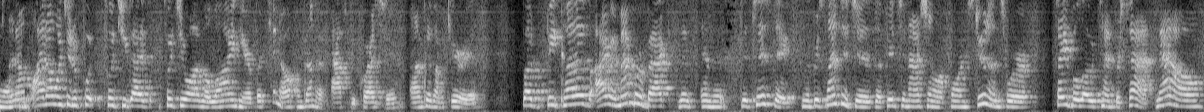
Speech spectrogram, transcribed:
So I don't, I don't want you to put, put you guys, put you on the line here, but you know, I'm going to ask a question because um, I'm curious. But because I remember back in the statistics, and the percentages of international and foreign students were, say, below 10%. Now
